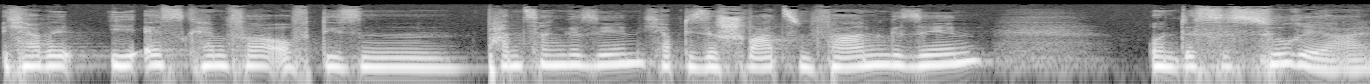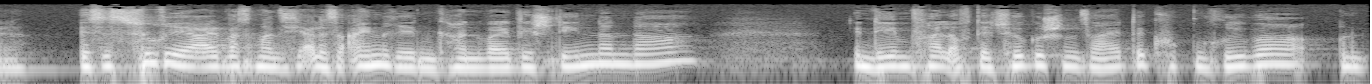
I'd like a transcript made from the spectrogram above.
Ich habe IS-Kämpfer auf diesen Panzern gesehen. Ich habe diese schwarzen Fahnen gesehen. Und es ist surreal. es ist surreal, was man sich alles einreden kann, weil wir stehen dann da, in dem Fall auf der türkischen Seite, gucken rüber und,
